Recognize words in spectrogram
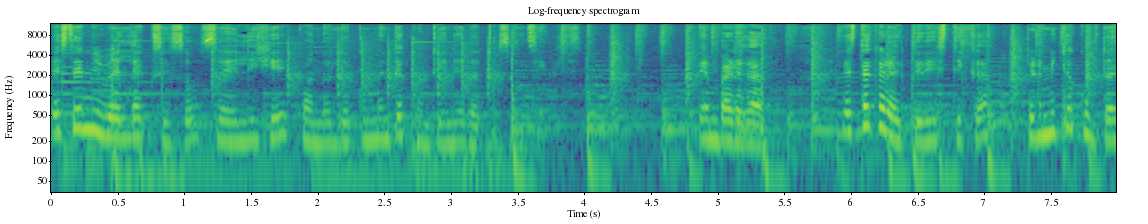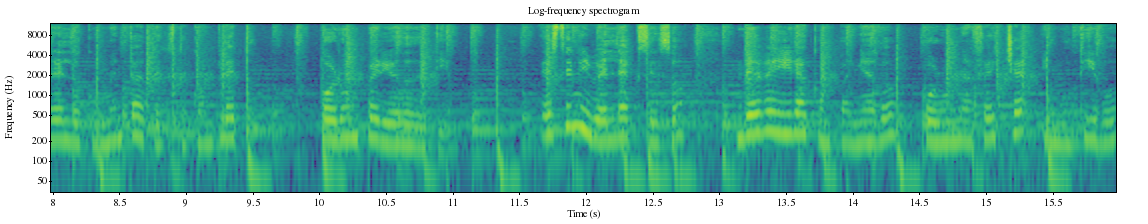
este nivel de acceso se elige cuando el documento contiene datos sensibles. Embargado. Esta característica permite ocultar el documento a texto completo por un periodo de tiempo. Este nivel de acceso debe ir acompañado por una fecha y motivo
